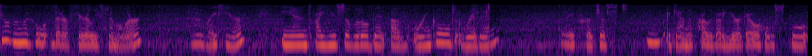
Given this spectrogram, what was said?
two of them who, that are fairly similar uh, right here. And I used a little bit of wrinkled ribbon that I purchased, mm, again, probably about a year ago, a whole spool,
